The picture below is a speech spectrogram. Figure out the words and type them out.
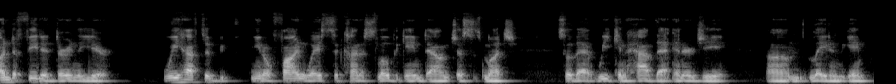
undefeated during the year. We have to, you know, find ways to kind of slow the game down just as much so that we can have that energy um, late in the game.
